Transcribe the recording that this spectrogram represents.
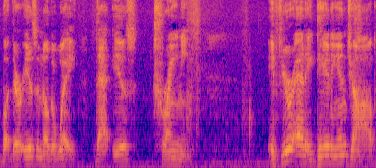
but there is another way. That is training. If you're at a dead end job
